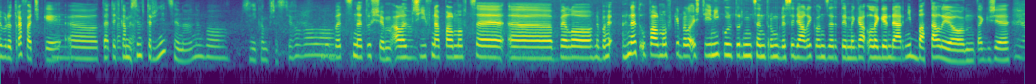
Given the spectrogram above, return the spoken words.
Nebo do Trafačky. Hmm. Uh, To je teďka myslím v Tržnici, ne? Nebo se někam přestěhovala? Vůbec netuším, ale dřív na Palmovce uh, bylo, nebo hned u Palmovky bylo ještě jiný kulturní centrum, kde se dělaly koncerty, mega legendární batalion, takže Jo.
